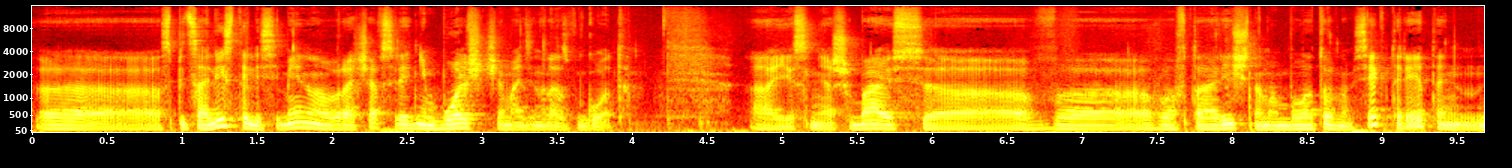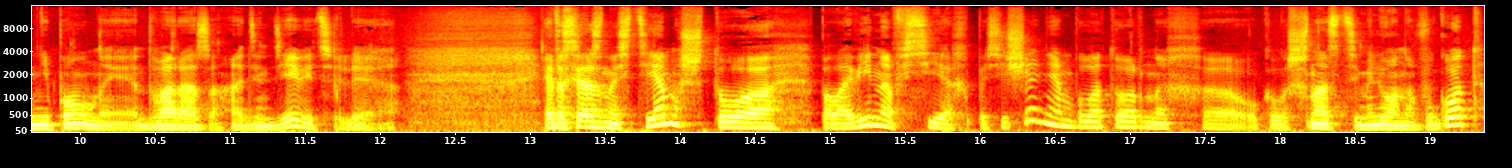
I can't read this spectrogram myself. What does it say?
э, специалиста или семейного врача в среднем больше, чем один раз в год. А если не ошибаюсь, э, в, во вторичном амбулаторном секторе это неполные два раза, 1,9 или это связано с тем, что половина всех посещений амбулаторных, э, около 16 миллионов в год,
